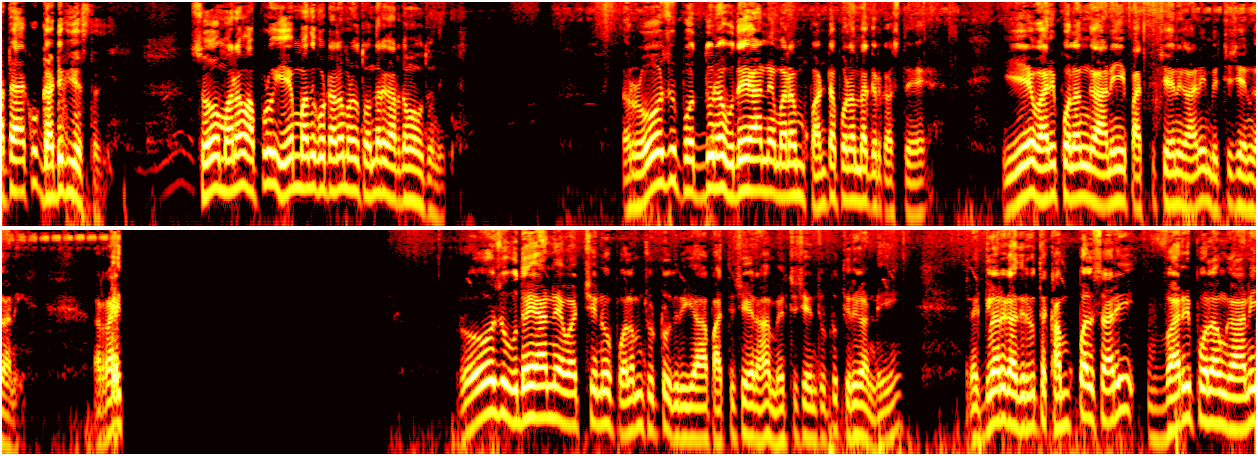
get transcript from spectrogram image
అటాక్ గడ్డికి చేస్తుంది. సో మనం అప్పుడు ఏం మందు కొట్టాలో మనకు తొందరగా అర్థమవుతుంది. రోజు పొద్దున ఉదయాన్నే మనం పంట పొలం దగ్గరికి వస్తే ఏ వరి పొలం కానీ పత్తి చేను కానీ మిర్చి చేను కానీ రైతు రోజు ఉదయాన్నే వచ్చి నువ్వు పొలం చుట్టూ తిరిగా పత్తి చేను మిర్చి చేను చుట్టూ తిరగండి. రెగ్యులర్గా తిరిగితే కంపల్సరీ వరి పొలం కానీ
